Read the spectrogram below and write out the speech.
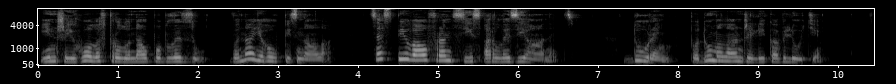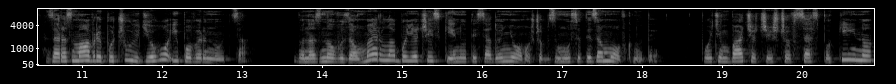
Інший голос пролунав поблизу. Вона його впізнала. Це співав Франсіс Арлезіанець. Дурень, подумала Анжеліка в люті. Зараз маври почують його і повернуться. Вона знову завмерла, боячись кинутися до нього, щоб змусити замовкнути. Потім, бачачи, що все спокійно,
